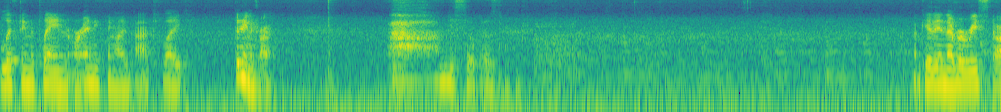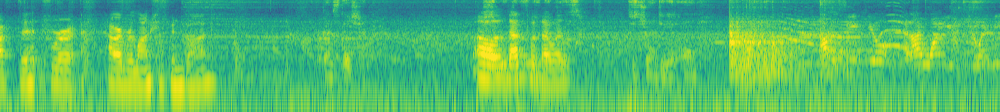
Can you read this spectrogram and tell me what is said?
lifting the plane or anything like that. Like, didn't even try. I'm just so pissed. Okay, they never restocked it for however long she's been gone. Station. Oh, that's what that was. Just trying to get home. I'm Ezekiel, and I want you to join me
